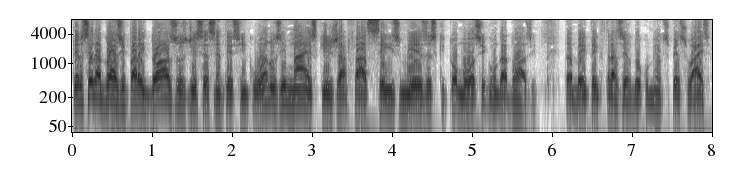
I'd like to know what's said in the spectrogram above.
Terceira dose para idosos de 65 anos e mais, que já faz seis meses que tomou a segunda dose. Também tem que trazer documentos pessoais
